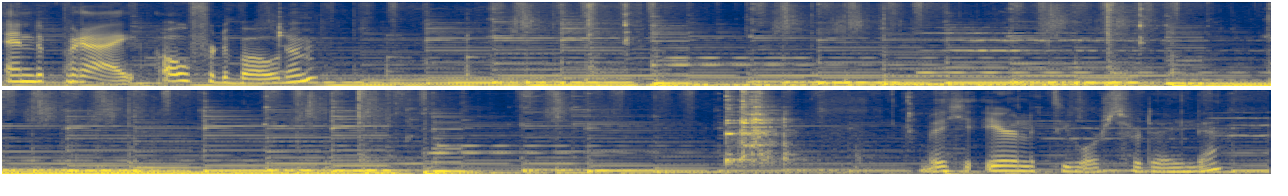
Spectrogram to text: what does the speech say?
en de prei over de bodem. Een beetje eerlijk die worst verdelen.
